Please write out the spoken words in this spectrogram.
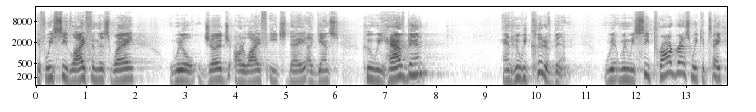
If we see life in this way, we'll judge our life each day against who we have been and who we could have been. When we see progress, we could take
